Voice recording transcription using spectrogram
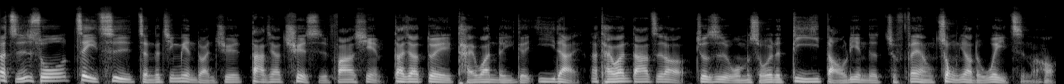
那只是说，这一次整个晶片短缺，大家确实发现，大家对台湾的一个依赖。那台湾大家知道，就是我们所谓的第一岛链的就非常重要的位置嘛，哈。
